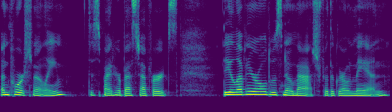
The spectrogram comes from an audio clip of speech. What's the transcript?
Unfortunately, despite her best efforts, the 11 year old was no match for the grown man.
